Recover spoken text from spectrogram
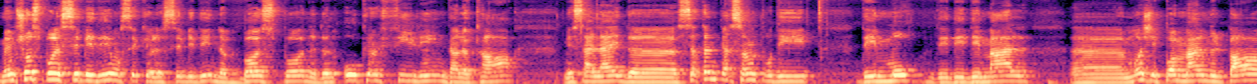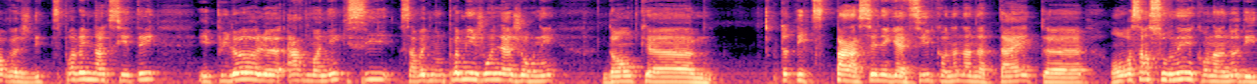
Même chose pour le CBD, on sait que le CBD ne buzz pas, ne donne aucun feeling dans le corps, mais ça l'aide euh, certaines personnes pour des, des maux, des, des, des mal. Euh, moi, j'ai pas mal nulle part, j'ai des petits problèmes d'anxiété, et puis là, le harmonique ici, ça va être mon premier joint de la journée. Donc, euh, toutes les petites pensées négatives qu'on a dans notre tête, euh, on va s'en souvenir qu'on en a des,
